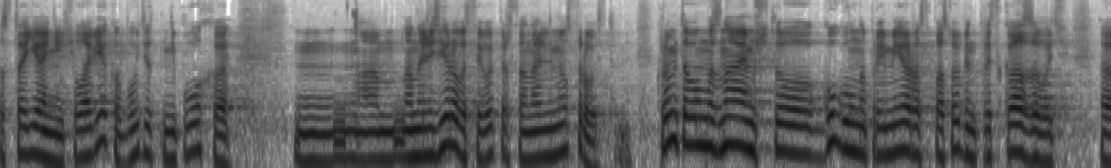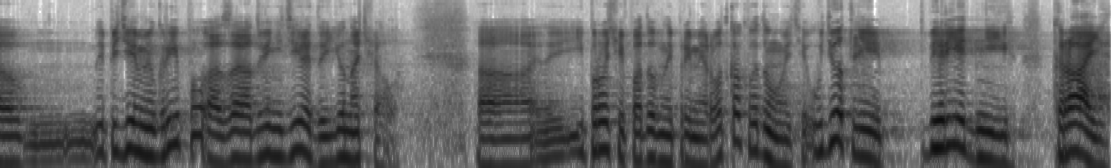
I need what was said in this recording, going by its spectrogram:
состояние человека будет неплохо анализироваться его персональными устройствами. Кроме того, мы знаем, что Google, например, способен предсказывать э, эпидемию гриппа за две недели до ее начала и прочие подобные примеры. Вот как вы думаете, уйдет ли передний край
